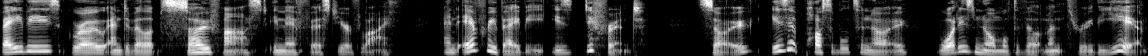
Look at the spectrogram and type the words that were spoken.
Babies grow and develop so fast in their first year of life, and every baby is different. So, is it possible to know what is normal development through the year?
